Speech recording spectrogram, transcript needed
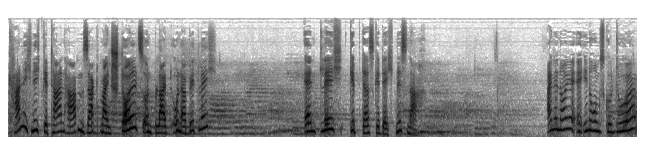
kann ich nicht getan haben, sagt mein Stolz und bleibt unerbittlich. Endlich gibt das Gedächtnis nach. Eine neue Erinnerungskultur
